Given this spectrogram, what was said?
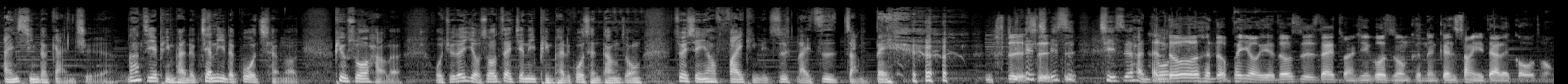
安心的感觉。那这些品牌的建立的过程哦，譬如说好了，我觉得有时候在建立品牌的过程当中，最先要 fighting 的是来自长辈。是是，其实其实很多很多很多朋友也都是在转型过程中，可能跟上一代的沟通，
